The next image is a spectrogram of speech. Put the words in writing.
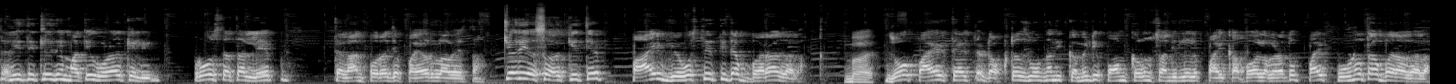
त्यांनी तिथली ती माती गोळा केली रोज त्याचा लेप त्या लहान पोराच्या पायावर लावायचा. आश्चर्य असं की ते पाय व्यवस्थित तिथे बरा झाला. बर. जो पाय त्या डॉक्टर्स लोकांनी कमिटी फॉर्म करून सांगितलेलं पाय कापावा लागणार तो पाय पूर्णतः बरा झाला.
